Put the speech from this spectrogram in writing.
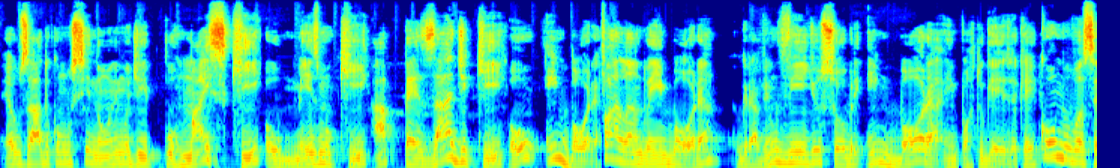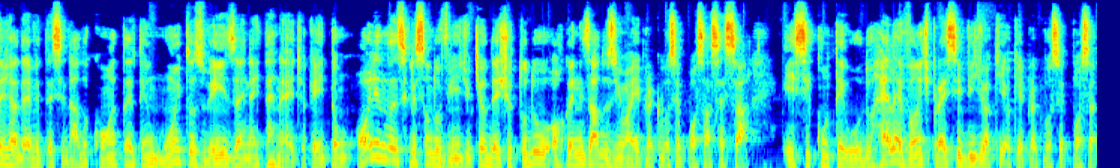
é usado como sinônimo de por mais que, ou mesmo que, apesar de que, ou embora. Falando em embora, eu gravei um vídeo sobre embora em português, ok? Como você já deve ter se dado conta, eu tenho muitos vídeos aí na internet, ok? Então, olhe na descrição do vídeo que eu deixo tudo organizadozinho aí para que você possa acessar esse conteúdo relevante para esse vídeo aqui, ok? Para que você possa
